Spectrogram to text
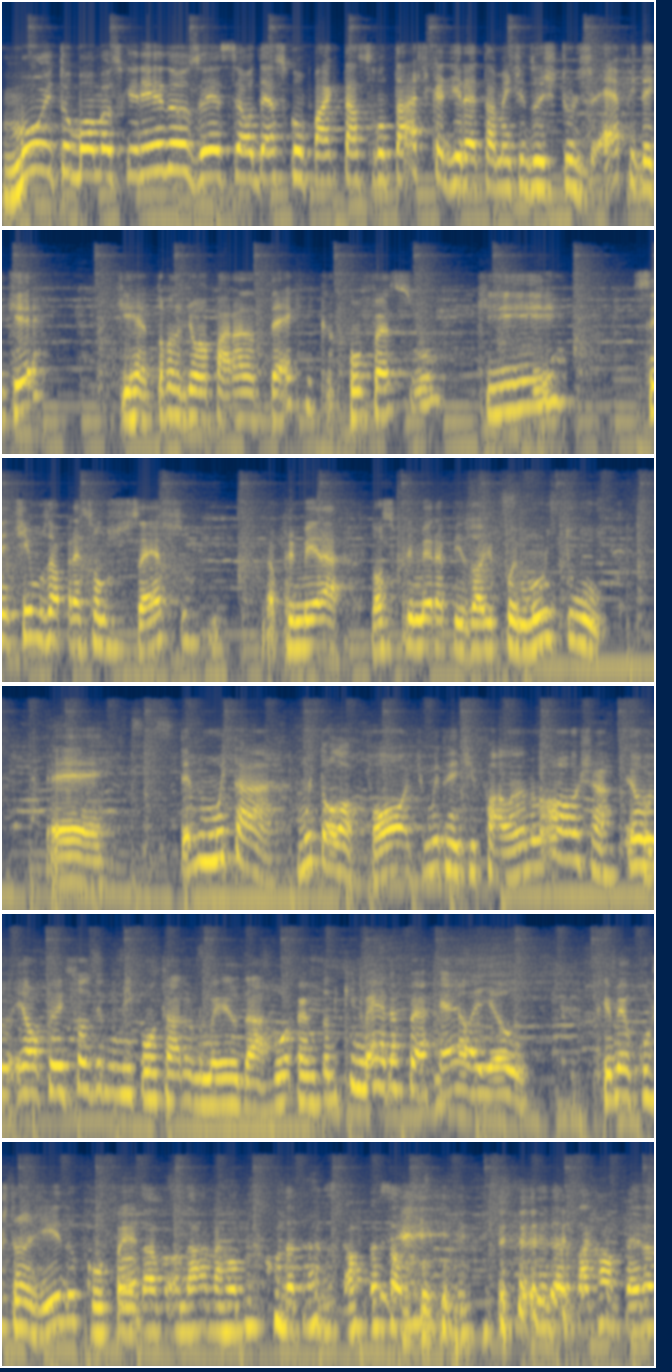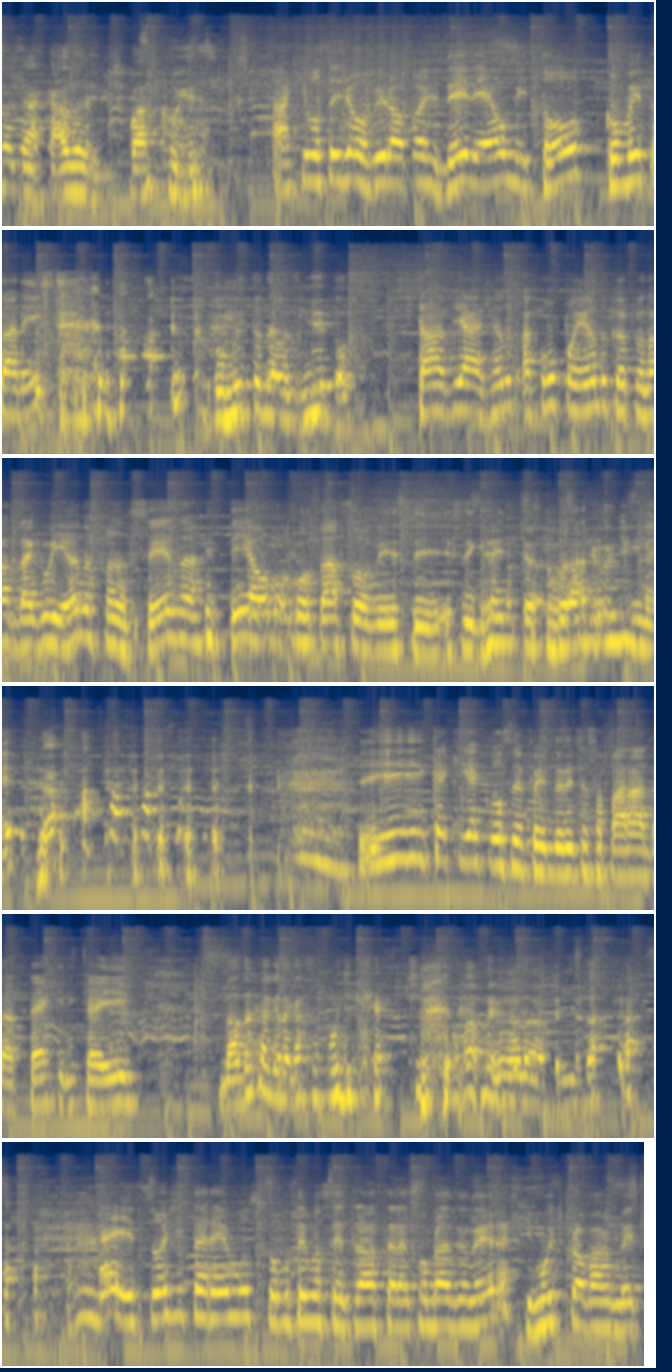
Muito bom, meus queridos. Esse é o Descompactação Tática, diretamente dos estúdios FDQ, que retorna de uma parada técnica. Confesso que sentimos a pressão do sucesso. A primeira, nosso primeiro episódio foi muito. É, teve muita, muito holofote, muita gente falando. Poxa, eu, eu, pessoas me encontraram no meio da rua perguntando que merda foi aquela e eu Fiquei meio constrangido, confesso. Eu andava, andava na rua escondendo atrás dos carros, o pessoal tentando estar com uma pedra na minha casa, tipo, com isso. Aqui vocês já ouviram a voz dele, é o Miton, comentarista. o mito dos mitos. Tá viajando, acompanhando o campeonato da Guiana Francesa. Tem algo a contar sobre esse, esse grande campeonato? Grande merda. e o que, que é que você fez durante essa parada técnica aí? Nada que agregar seu podcast nenhuma da vida. É isso, hoje teremos como tema central a seleção brasileira, que muito provavelmente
